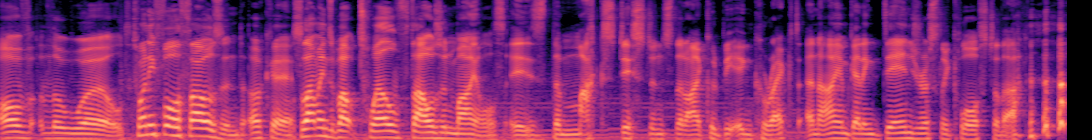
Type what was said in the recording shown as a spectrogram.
of the world? 24,000. Okay. So that means about 12,000 miles is the max distance that I could be incorrect. And I am getting dangerously close to that.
